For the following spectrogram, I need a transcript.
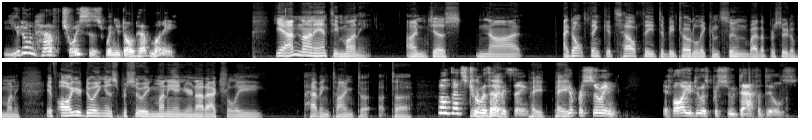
you don't have choices when you don't have money. Yeah, I'm not anti-money. I'm just not I don't think it's healthy to be totally consumed by the pursuit of money. If all you're doing is pursuing money and you're not actually having time to uh, to well, that's true you know, with live, everything. Pay, pay. If you're pursuing, if all you do is pursue daffodils,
